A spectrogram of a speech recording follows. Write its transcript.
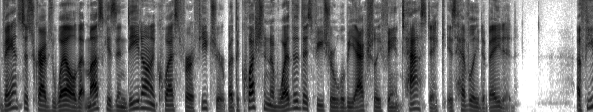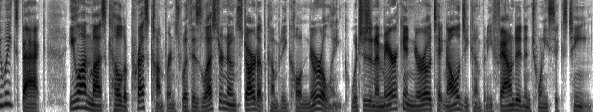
Vance describes well that Musk is indeed on a quest for a future, but the question of whether this future will be actually fantastic is heavily debated. A few weeks back, Elon Musk held a press conference with his lesser known startup company called Neuralink, which is an American neurotechnology company founded in 2016.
